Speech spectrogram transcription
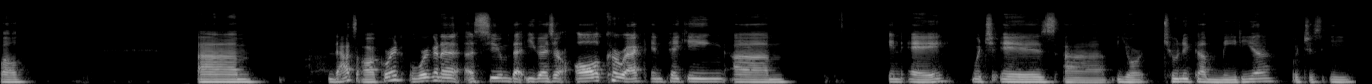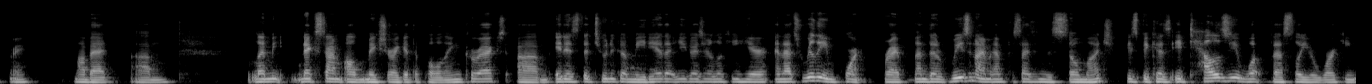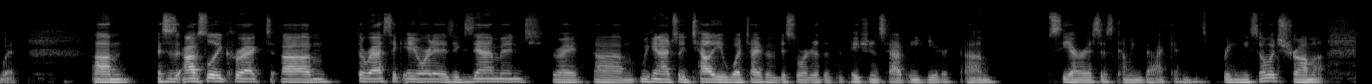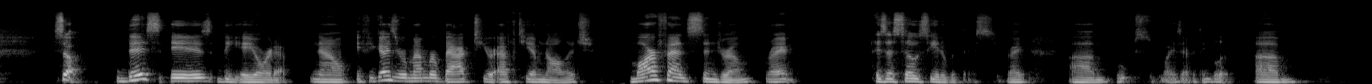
Well, um, that's awkward. We're gonna assume that you guys are all correct in picking um, in A, which is uh, your tunica media, which is E, right? My bad. Um, let me, next time I'll make sure I get the polling correct. Um, it is the tunica media that you guys are looking here. And that's really important, right? And the reason I'm emphasizing this so much is because it tells you what vessel you're working with. Um, this is absolutely correct. Um, thoracic aorta is examined, right, um, we can actually tell you what type of disorder that the patient is having here. Um, CRS is coming back and it's bringing me so much trauma. So this is the aorta. Now, if you guys remember back to your FTM knowledge, Marfan syndrome, right, is associated with this, right? Um, oops, why is everything blue? Um,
